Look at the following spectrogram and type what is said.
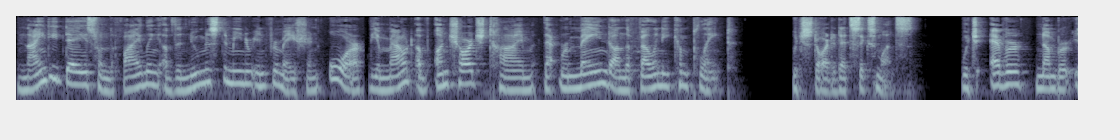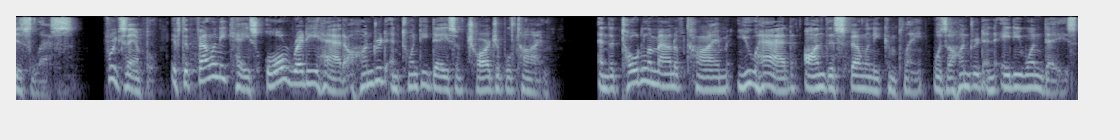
90 days from the filing of the new misdemeanor information or the amount of uncharged time that remained on the felony complaint, which started at six months, whichever number is less. For example, if the felony case already had 120 days of chargeable time, and the total amount of time you had on this felony complaint was 181 days,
